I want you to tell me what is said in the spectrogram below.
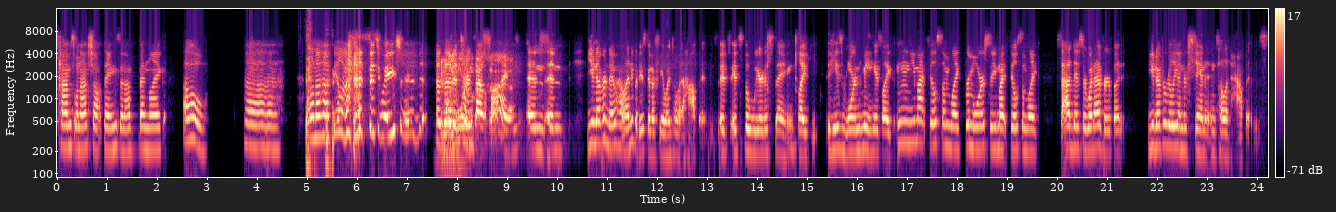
times when I've shot things and I've been like, oh, uh, I don't know how I feel about that situation. And then it turns out fine. And and you never know how anybody's gonna feel until it happens. It's it's the weirdest thing. Like he's warned me. He's like, mm, you might feel some like remorse or you might feel some like sadness or whatever, but you never really understand it until it happens.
